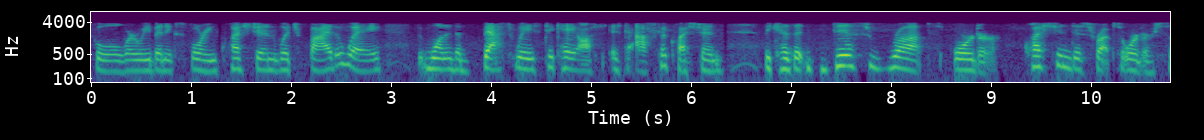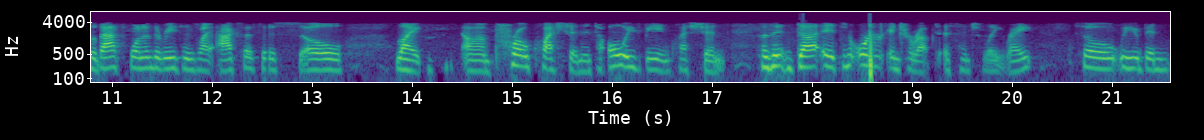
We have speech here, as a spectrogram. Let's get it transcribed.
School where we've been exploring question, which by the way, one of the best ways to chaos is to ask a question because it disrupts order. Question disrupts order. So that's one of the reasons why access is so like um, pro question and to always be in question because it it's an order interrupt essentially, right? So we've been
